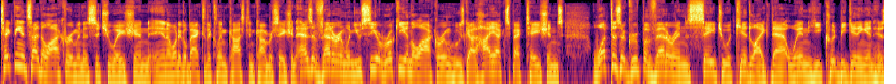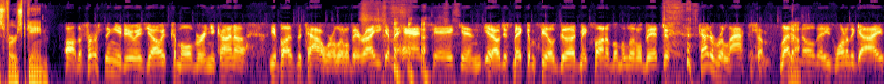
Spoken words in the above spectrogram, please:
take me inside the locker room in this situation, and I want to go back to the Klim Kostin conversation. As a veteran, when you see a rookie in the locker room who's got high expectations, what does a group of veterans say to a kid like that when he could be getting in his first game? Oh, the first thing you do is you always come over and you kind of you buzz the tower a little bit, right? You give him a handshake and you know just make him feel good, make fun of him a little bit, just kind of relax him, let yeah. him know that he's one of the guys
